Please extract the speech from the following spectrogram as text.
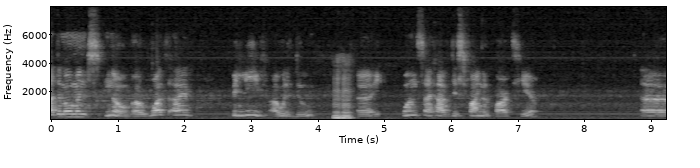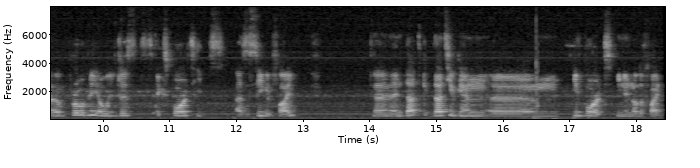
At the moment, no. Uh, what I believe I will do Mm-hmm. uh, once I have this final part here, uh, probably I will just export it as a single file, uh, and that that you can um, import in another file.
